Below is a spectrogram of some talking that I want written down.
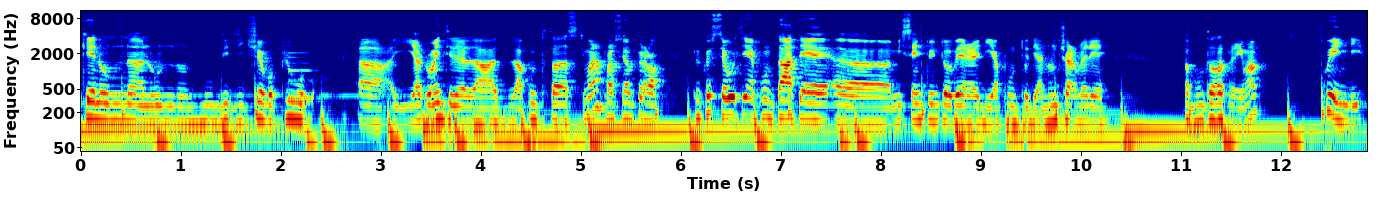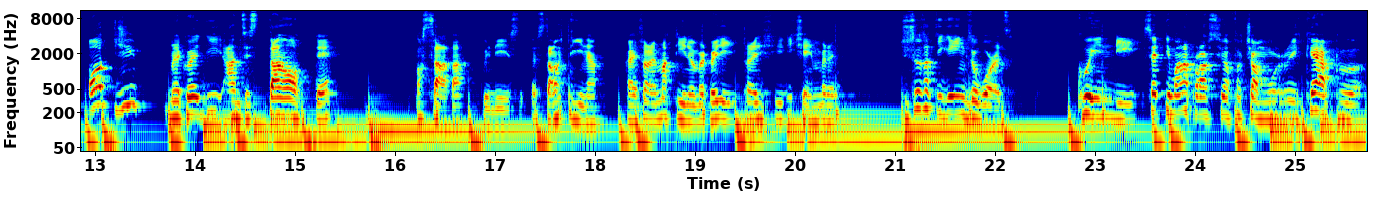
che non, non, non, vi dicevo più uh, gli argomenti della, della, puntata della settimana prossima però per queste ultime puntate uh, mi sento in dovere di appunto di annunciarveli la puntata prima quindi oggi mercoledì anzi stanotte passata quindi stamattina alle 3 del mattino mercoledì 13 dicembre ci sono stati i Games Awards quindi, settimana prossima facciamo un recap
